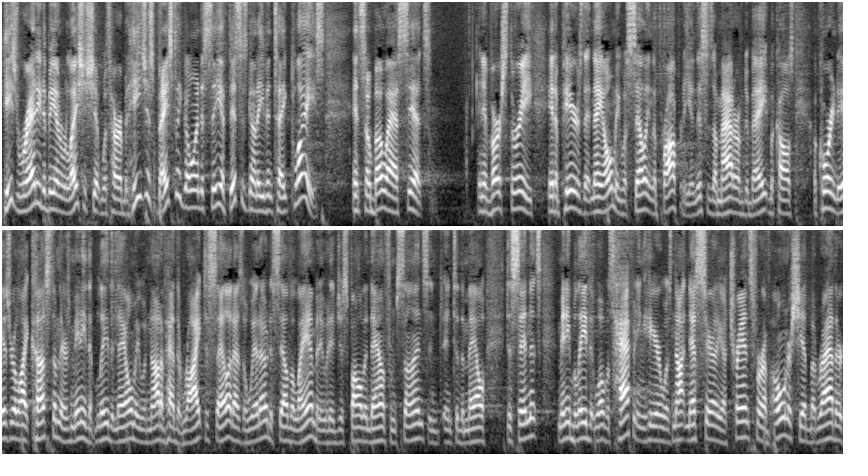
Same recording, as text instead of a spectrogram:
He's ready to be in relationship with her, but he's just basically going to see if this is going to even take place. And so Boaz sits and in verse 3, it appears that Naomi was selling the property. And this is a matter of debate because, according to Israelite custom, there's many that believe that Naomi would not have had the right to sell it as a widow, to sell the land, but it would have just fallen down from sons and, and to the male descendants. Many believe that what was happening here was not necessarily a transfer of ownership, but rather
